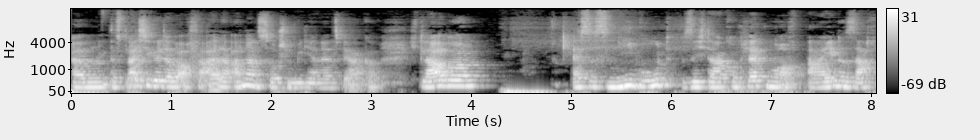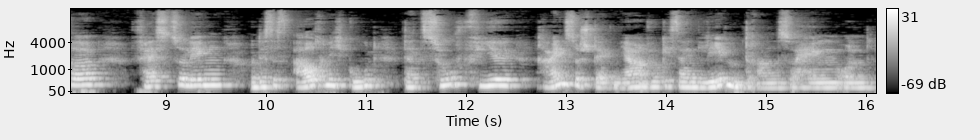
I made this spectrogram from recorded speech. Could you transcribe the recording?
Ähm, das gleiche gilt aber auch für alle anderen Social-Media-Netzwerke. Ich glaube, es ist nie gut, sich da komplett nur auf eine Sache festzulegen. Und es ist auch nicht gut, da zu viel reinzustecken, ja, und wirklich sein Leben dran zu hängen und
